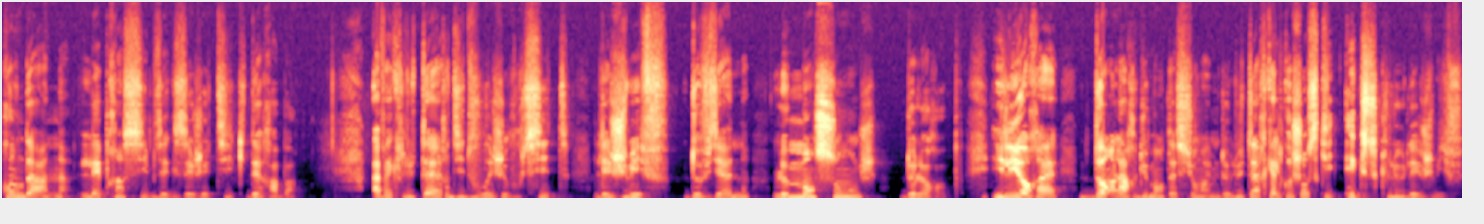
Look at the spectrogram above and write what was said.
condamne les principes exégétiques des rabbins. Avec Luther, dites-vous, et je vous cite, les juifs deviennent le mensonge de l'Europe. Il y aurait dans l'argumentation même de Luther quelque chose qui exclut les juifs.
